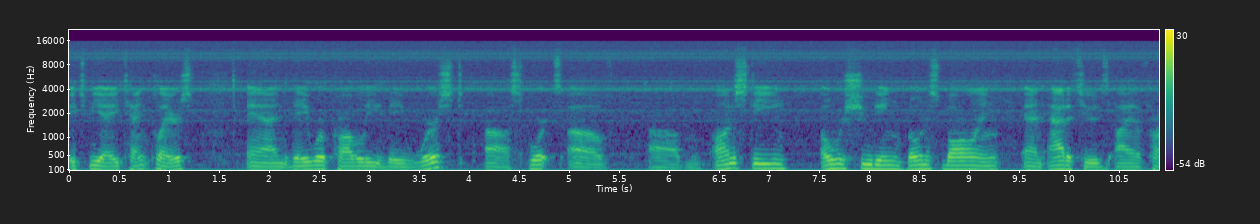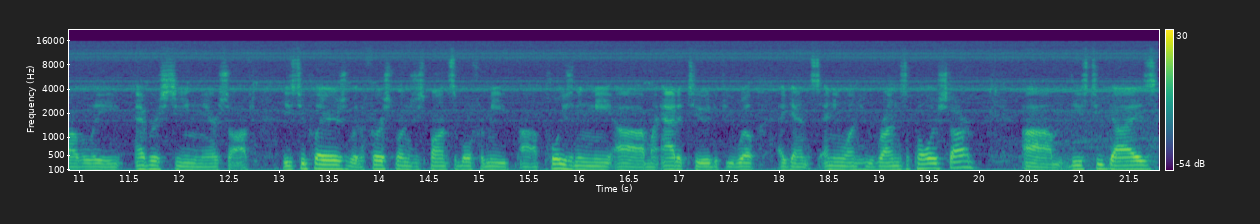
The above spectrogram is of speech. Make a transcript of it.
HPA tank players, and they were probably the worst uh, sports of um, honesty, overshooting, bonus balling, and attitudes I have probably ever seen in airsoft. These two players were the first ones responsible for me uh, poisoning me, uh, my attitude, if you will, against anyone who runs a Polar Star. Um, these two guys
